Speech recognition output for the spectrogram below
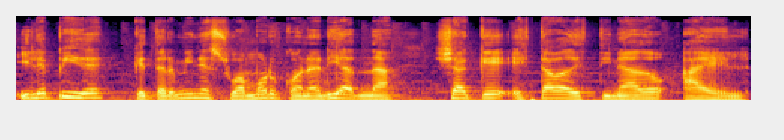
y le pide que termine su amor con Ariadna ya que estaba destinado a él.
